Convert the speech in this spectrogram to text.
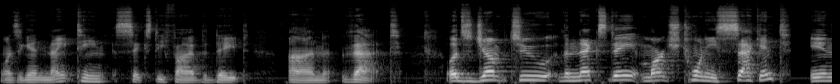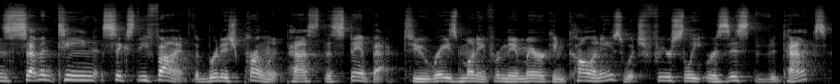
Once again, 1965, the date on that. Let's jump to the next day, March 22nd. In 1765, the British Parliament passed the Stamp Act to raise money from the American colonies, which fiercely resisted the tax.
